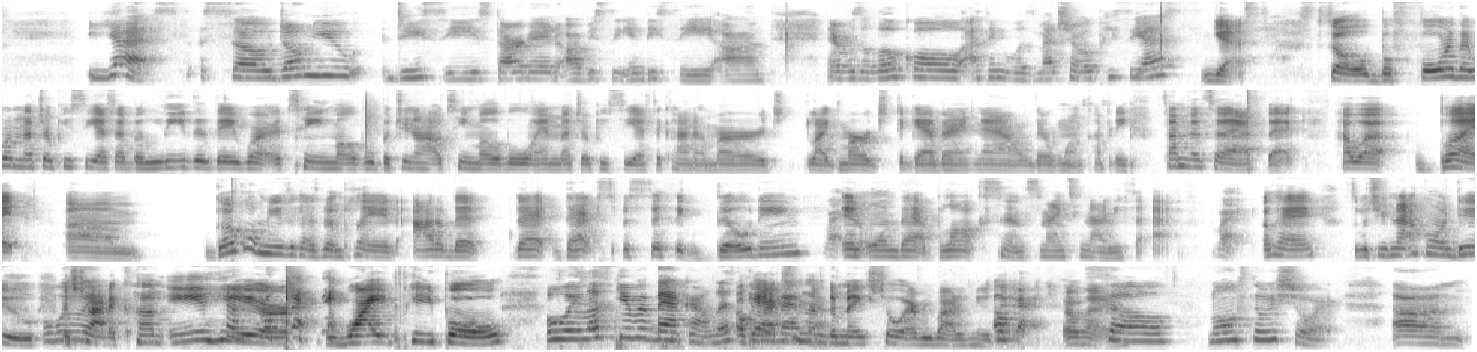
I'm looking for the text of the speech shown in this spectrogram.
Yes. So Don't Mute DC started obviously in DC. Um, there was a local, I think it was Metro PCS. Yes. So before they were Metro PCS, I believe that they were a T-Mobile, but you know how T-Mobile and Metro PCS they kind of merged, like merged together, and now they're one company. Something to that effect. However, but um, GoGo Music has been playing out of that that that specific building Right. and on that block since 1995. Right. Okay, so what you're not going to do wait, is wait. try to come in here, white people. But wait, let's give it background. Let's Okay, I just wanted to make sure everybody knew that. Okay. Okay. So, long story short, um,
